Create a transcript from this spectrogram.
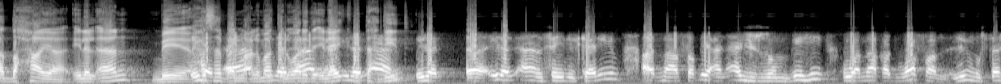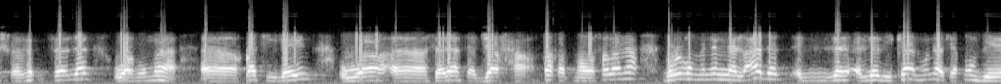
الضحايا إلى الآن بحسب إلى المعلومات الآن الواردة إليك إلى بالتحديد؟ الآن إلى إلى الآن سيدي الكريم ما أستطيع أن أجزم به هو ما قد وصل للمستشفى فعلا وهما قتيلين وثلاثة جرحى فقط ما وصلنا بالرغم من أن العدد الذي كان هناك يقوم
